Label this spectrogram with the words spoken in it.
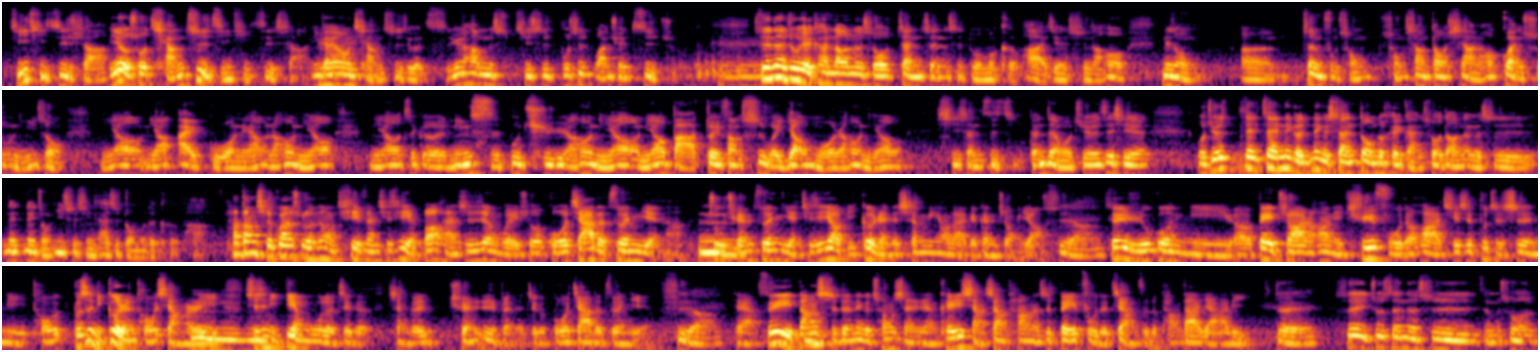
集体自杀，也有说强制集体自杀，应该用“强制”这个词，因为他们其实不是完全自主的，所以那就可以看到那时候战争是多么可怕的一件事。然后那种呃，政府从从上到下，然后灌输你一种你要你要爱国，你要然后你要你要这个宁死不屈，然后你要你要把对方视为妖魔，然后你要牺牲自己等等。我觉得这些。我觉得在在那个那个山洞都可以感受到那个是那那种意识形态是多么的可怕。他当时灌输的那种气氛，其实也包含是认为说国家的尊严啊，主权尊严，其实要比个人的生命要来的更重要。是啊，所以如果你呃被抓，然后你屈服的话，其实不只是你投，不是你个人投降而已，其实你玷污了这个整个全日本的这个国家的尊严。是啊，对啊，所以当时的那个冲绳人可以想象，他们是背负着这样子的庞大压力。对，所以就真的是怎么说？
